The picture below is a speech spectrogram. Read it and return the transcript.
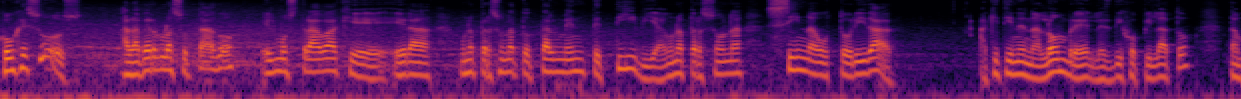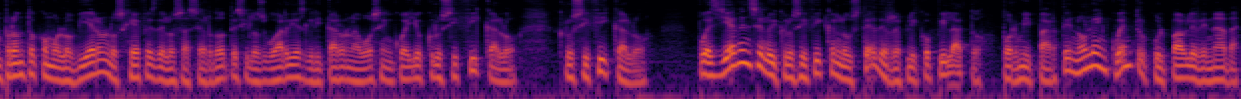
con Jesús. Al haberlo azotado, él mostraba que era una persona totalmente tibia, una persona sin autoridad. Aquí tienen al hombre, les dijo Pilato. Tan pronto como lo vieron, los jefes de los sacerdotes y los guardias gritaron a voz en cuello, crucifícalo, crucifícalo. Pues llévenselo y crucifíquenlo ustedes, replicó Pilato. Por mi parte, no lo encuentro culpable de nada.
